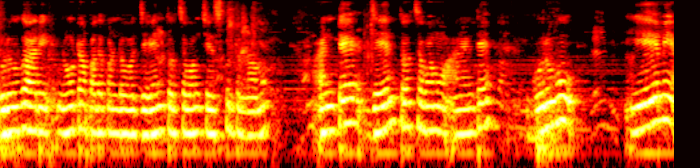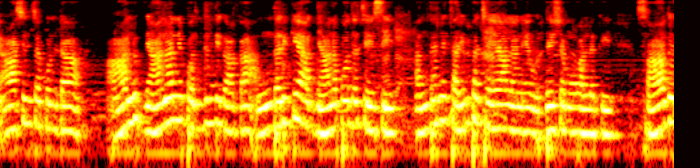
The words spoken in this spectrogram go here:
గురువుగారి నూట పదకొండవ జయంతోత్సవం చేసుకుంటున్నాము. అంటే జయంతోత్సవము అని అంటే గురువు ఏమి ఆశించకుండా వాళ్ళు జ్ఞానాన్ని పొందింది కాక అందరికీ ఆ జ్ఞానబోధ చేసి అందరినీ తరింప చేయాలనే ఉద్దేశము వాళ్ళకి. సాధు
